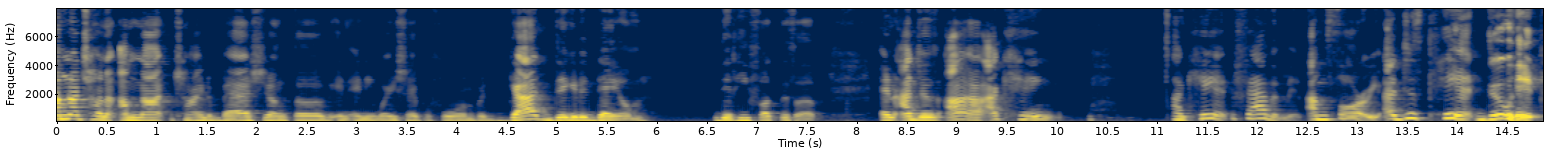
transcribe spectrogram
I'm not trying to I'm not trying to bash Young Thug in any way, shape, or form, but God diggity damn, did he fuck this up? And I just I I can't I can't fathom it. I'm sorry. I just can't do it.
